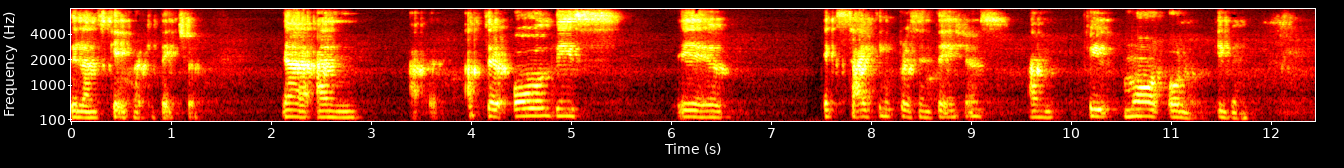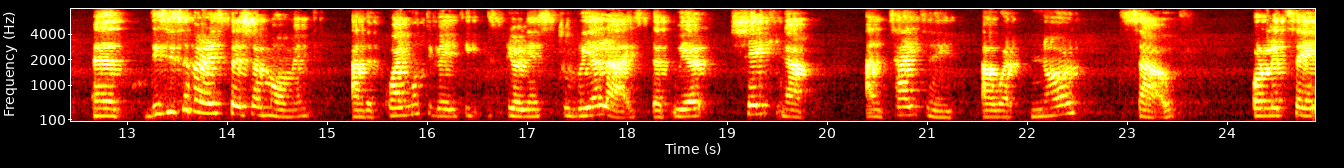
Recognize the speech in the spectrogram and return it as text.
the landscape architecture. Uh, and uh, after all these uh, exciting presentations, I feel more honored even. Uh, this is a very special moment and a quite motivating experience to realize that we are shaking up and tightening our north-south or let's say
